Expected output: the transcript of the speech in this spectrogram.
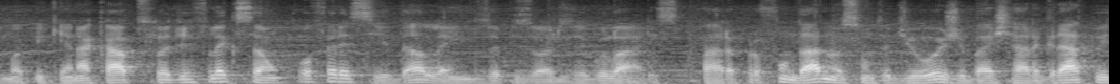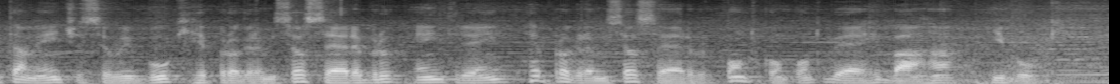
uma pequena cápsula de reflexão oferecida além dos episódios regulares. Para aprofundar no assunto de hoje baixar gratuitamente o seu e-book Reprograme Seu Cérebro, entre em reprogrameseucerebro.com.br/ebook.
